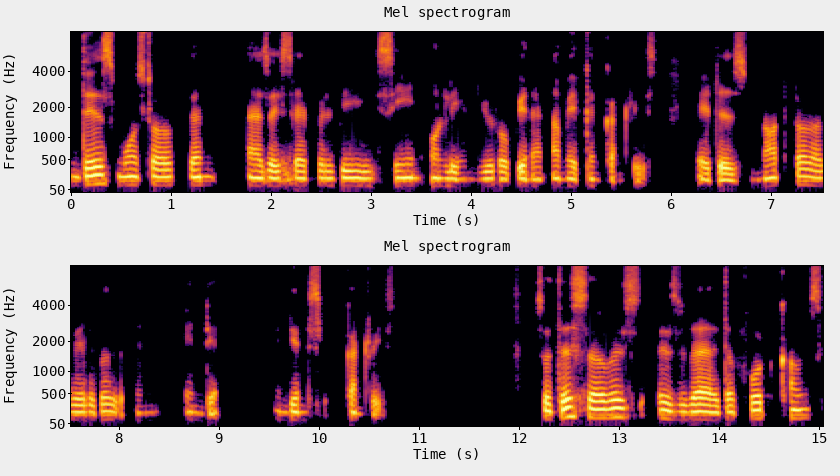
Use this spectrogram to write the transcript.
This most of them, as I said, will be seen only in European and American countries. It is not at all available in Indian Indian countries. So this service is where the food comes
